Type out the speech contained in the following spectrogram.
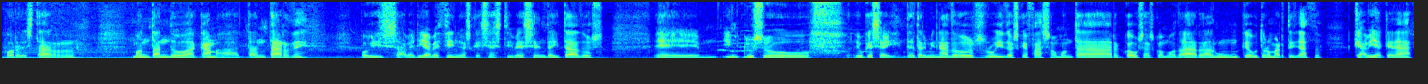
por estar montando a cama tan tarde, pois habería veciños que xa estivesen deitados eh, incluso, eu que sei, determinados ruidos que faz ao montar cousas, como dar algún que outro martillazo, que había que dar,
